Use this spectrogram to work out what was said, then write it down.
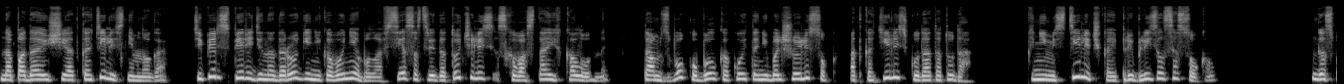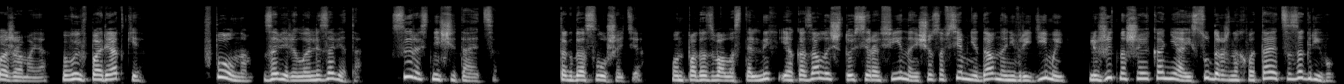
Нападающие откатились немного. Теперь спереди на дороге никого не было, все сосредоточились с хвоста их колонны. Там сбоку был какой-то небольшой лесок, откатились куда-то туда. К ним с Тилечкой приблизился сокол. «Госпожа моя, вы в порядке?» «В полном», – заверила Лизавета. «Сырость не считается». «Тогда слушайте». Он подозвал остальных, и оказалось, что Серафина, еще совсем недавно невредимый, лежит на шее коня и судорожно хватается за гриву.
